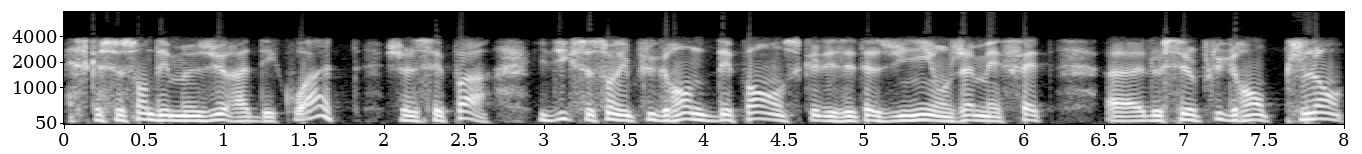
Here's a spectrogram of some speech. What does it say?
Est-ce que ce sont des mesures adéquates? Je ne sais pas. Il dit que ce sont les plus grandes dépenses que les États-Unis ont jamais faites. Euh, c'est le plus grand plan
